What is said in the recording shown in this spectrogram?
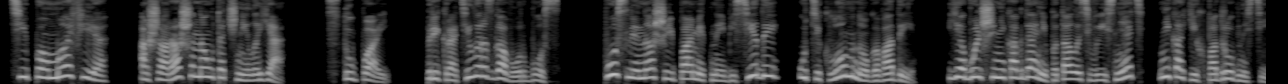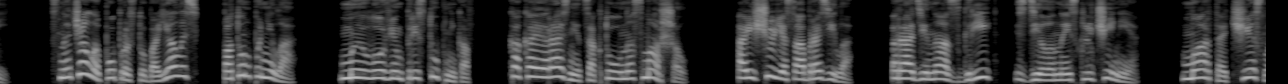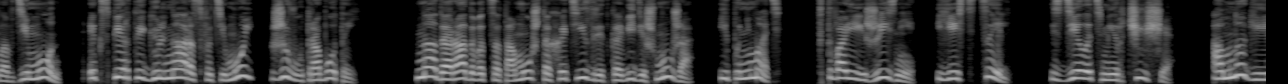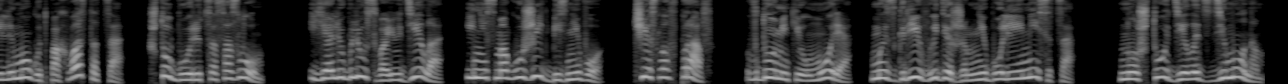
«Типа мафия?» — ошарашенно уточнила я. «Ступай прекратил разговор босс. После нашей памятной беседы утекло много воды. Я больше никогда не пыталась выяснять никаких подробностей. Сначала попросту боялась, потом поняла. Мы ловим преступников. Какая разница, кто у нас маршал? А еще я сообразила. Ради нас Гри сделано исключение. Марта, Чеслов, Димон, эксперты Гюльнара с Фатимой живут работой. Надо радоваться тому, что хоть изредка видишь мужа, и понимать, в твоей жизни есть цель — сделать мир чище. А многие ли могут похвастаться, что борются со злом? Я люблю свое дело и не смогу жить без него. Чеслов прав. В домике у моря Мы с Гри выдержим не более месяца. Но что делать с Димоном?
